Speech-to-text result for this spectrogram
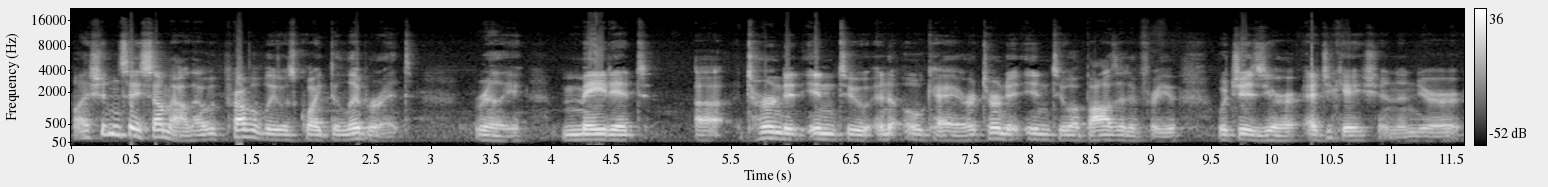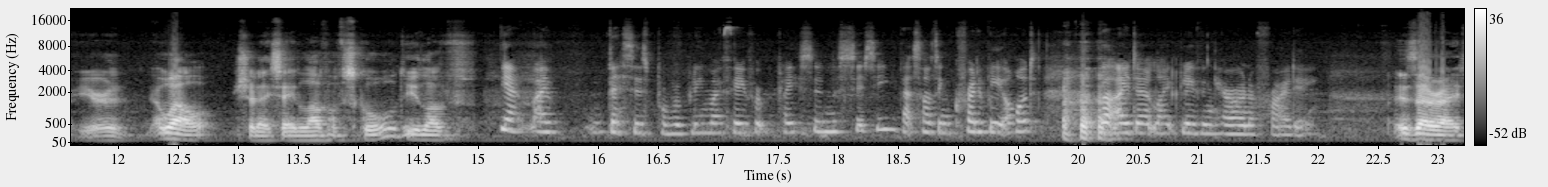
Well, I shouldn't say somehow. That would probably was quite deliberate. Really made it, uh, turned it into an okay, or turned it into a positive for you, which is your education and your your well, should I say, love of school? Do you love? Yeah, I. This is probably my favourite place in the city. That sounds incredibly odd, but I don't like leaving here on a Friday. Is that right?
